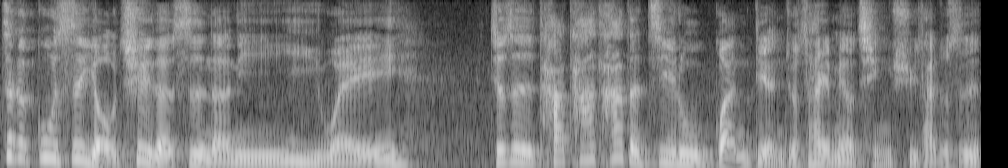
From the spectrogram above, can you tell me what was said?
这个故事有趣的是呢，你以为。就是他他他的记录观点，就是他也没有情绪，他就是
